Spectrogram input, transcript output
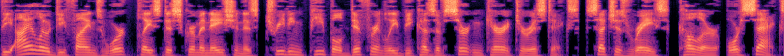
The ILO defines workplace discrimination as treating people differently because of certain characteristics, such as race, color, or sex,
